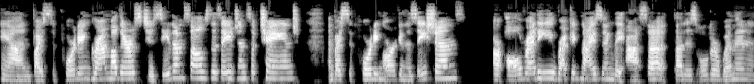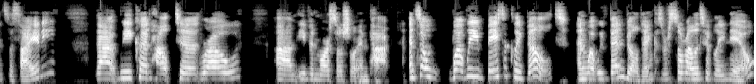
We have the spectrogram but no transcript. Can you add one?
And by supporting grandmothers to see themselves as agents of change, and by supporting organizations are already recognizing the asset that is older women in society, that we could help to grow um, even more social impact. And so, what we basically built and what we've been building, because we're still relatively new,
